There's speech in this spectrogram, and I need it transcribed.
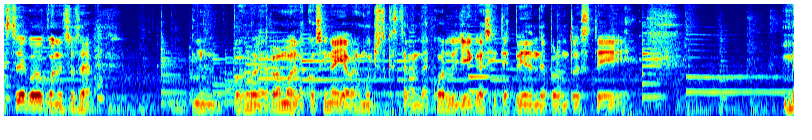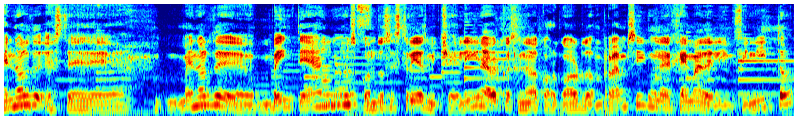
estoy de acuerdo con eso. O sea, mm, por ejemplo, en el ramo de la cocina, y habrá muchos que estarán de acuerdo. Llegas y te piden de pronto este. Menor de, este, menor de 20 años, con dos estrellas Michelin, haber cocinado con Gordon Ramsay, una gema del infinito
